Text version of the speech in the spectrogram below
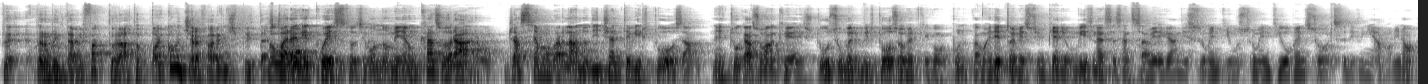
per, per, aumentare il fatturato, poi cominciare a fare gli split test. Ma guarda oh. che questo secondo me è un caso raro. Già stiamo parlando di gente virtuosa. Nel tuo caso anche tu super virtuoso perché come, appunto, come hai detto hai messo in piedi un business senza avere grandi strumenti, con strumenti open source, definiamoli, no?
